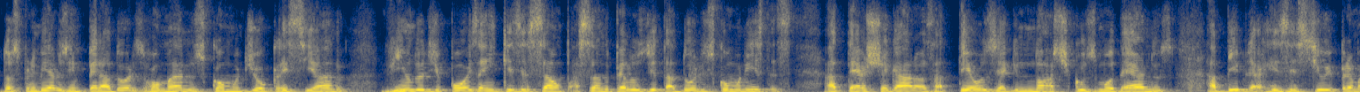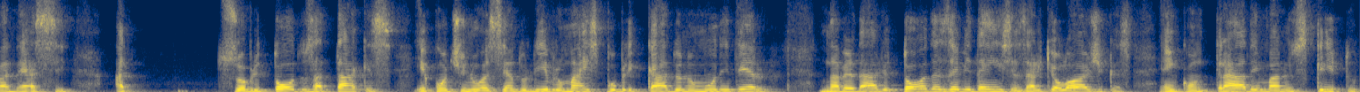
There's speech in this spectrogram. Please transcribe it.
Dos primeiros imperadores romanos, como Diocleciano, vindo depois a Inquisição, passando pelos ditadores comunistas, até chegar aos ateus e agnósticos modernos, a Bíblia resistiu e permanece sobre todos os ataques e continua sendo o livro mais publicado no mundo inteiro. Na verdade, todas as evidências arqueológicas encontradas em manuscrito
